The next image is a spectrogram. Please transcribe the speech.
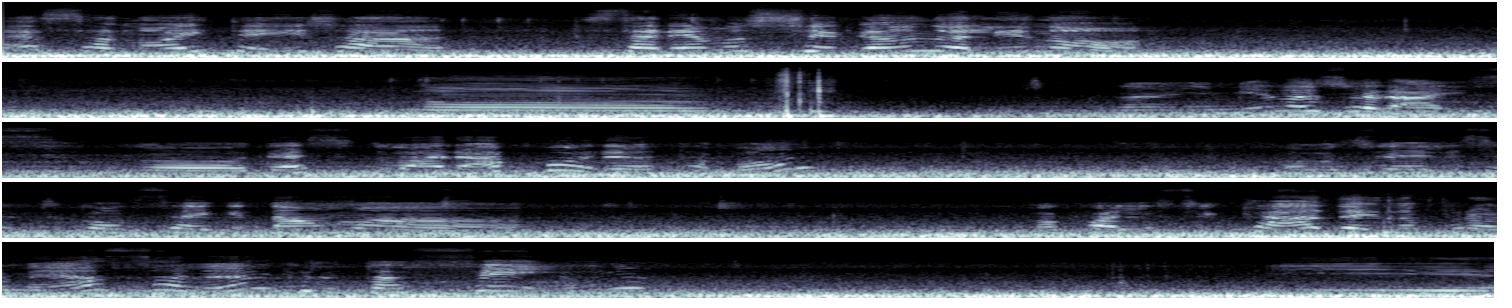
Essa noite aí já estaremos chegando ali no. no na- em Minas Gerais. No, desce do Araporã, tá bom? Vamos ver ali se gente consegue dar uma uma qualificada aí na promessa, né? Que ele tá feinho. E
